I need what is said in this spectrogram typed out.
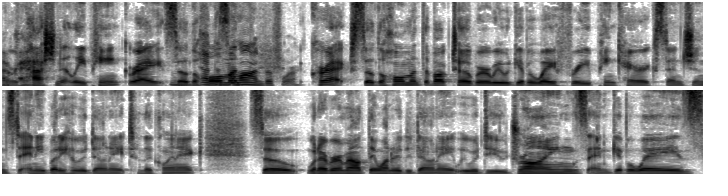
we're passionately pink, right? So the Mm, at whole the month. salon before. Correct. So the whole month of October, we would give away free pink hair extensions to anybody who would donate to the clinic. So whatever amount they wanted to donate, we would do drawings and giveaways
